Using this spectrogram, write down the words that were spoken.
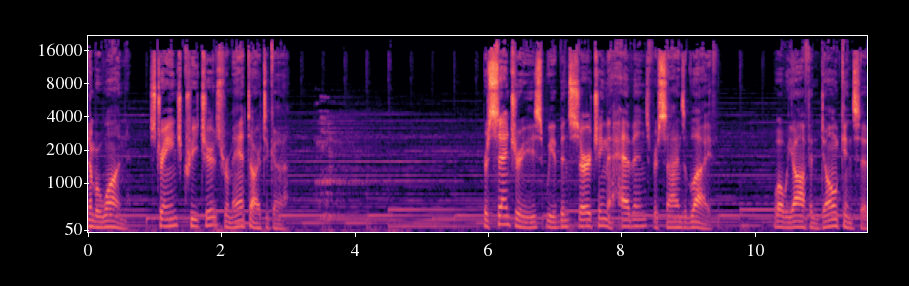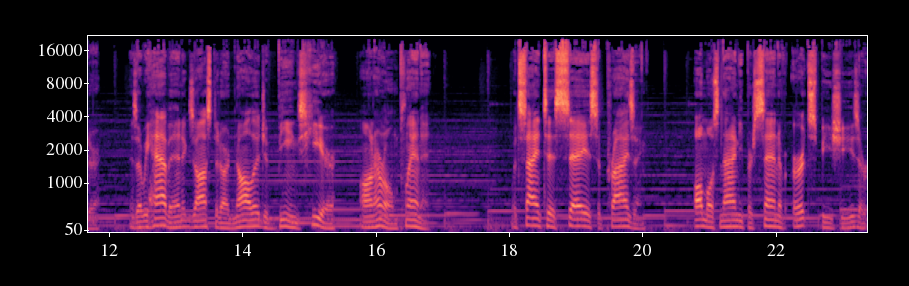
Number 1 Strange Creatures from Antarctica. For centuries, we have been searching the heavens for signs of life. What we often don't consider is that we haven't exhausted our knowledge of beings here on our own planet. What scientists say is surprising. Almost 90% of Earth's species are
